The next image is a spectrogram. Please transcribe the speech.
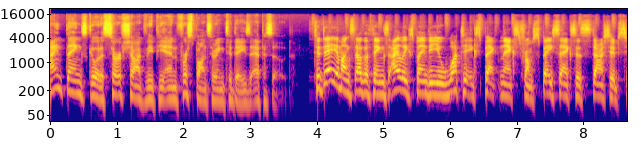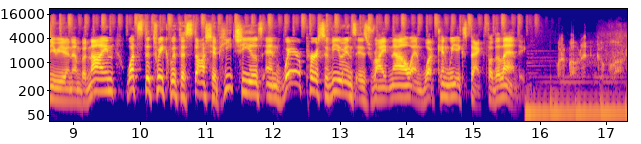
kind thanks go to Surfshark VPN for sponsoring today's episode. Today, amongst other things, I'll explain to you what to expect next from SpaceX's Starship Serial number 9, what's the trick with the Starship heat shields, and where Perseverance is right now and what can we expect for the landing. What about it? Go for launch.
